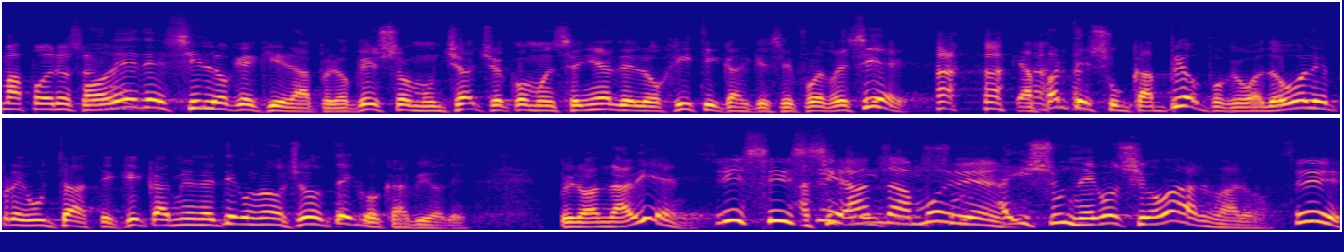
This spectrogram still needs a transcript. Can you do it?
más poderosos. Podés decir lo que quiera, pero que esos muchachos es como enseñarle logística al que se fue recién. que aparte es un campeón, porque cuando vos le preguntaste qué camiones tengo, no, yo no tengo camiones. Pero anda bien. Sí, sí, sí, anda muy bien. Hizo un negocio bárbaro. Sí.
